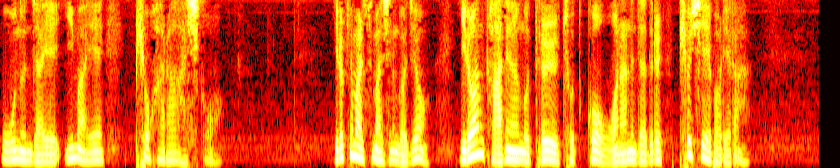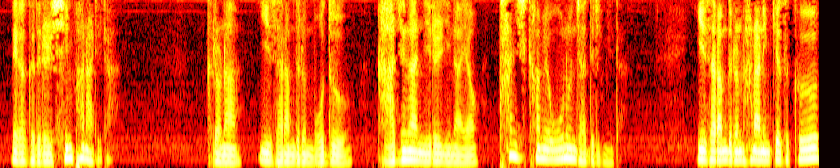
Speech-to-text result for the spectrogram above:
우는 자의 이마에 표하라 하시고 이렇게 말씀하시는 거죠. 이러한 가증한 것들을 좇고 원하는 자들을 표시해 버려라. 내가 그들을 심판하리라. 그러나 이 사람들은 모두 가증한 일을 인하여 탄식하며 우는 자들입니다. 이 사람들은 하나님께서 그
